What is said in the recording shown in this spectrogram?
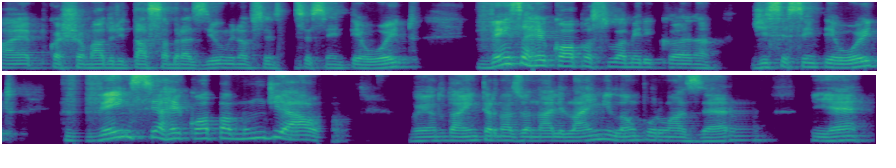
à época chamado de Taça Brasil, 1968, vence a Recopa Sul-Americana de 68, vence a Recopa Mundial, ganhando da Internazionale lá em Milão por 1 a 0 e é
